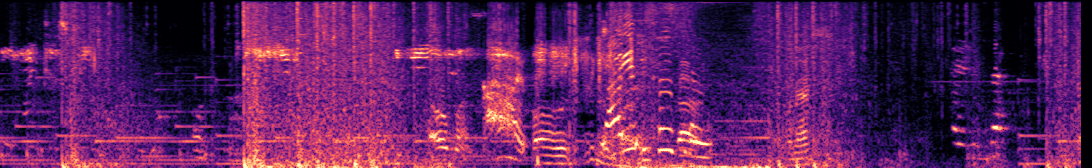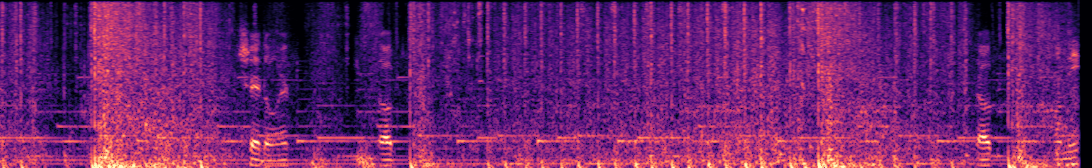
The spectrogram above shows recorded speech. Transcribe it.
Oh my god, bro. Why you purple? When I shadowing. Up. Up. On me.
